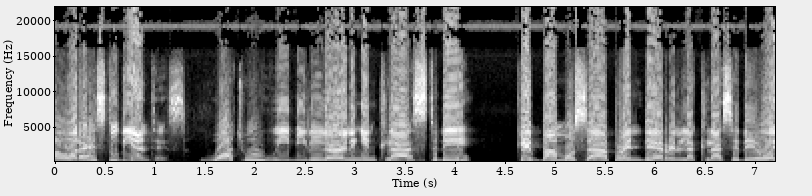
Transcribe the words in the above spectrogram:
Ahora, estudiantes, what will we be learning in class today? ¿Qué vamos a aprender en la clase de hoy?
